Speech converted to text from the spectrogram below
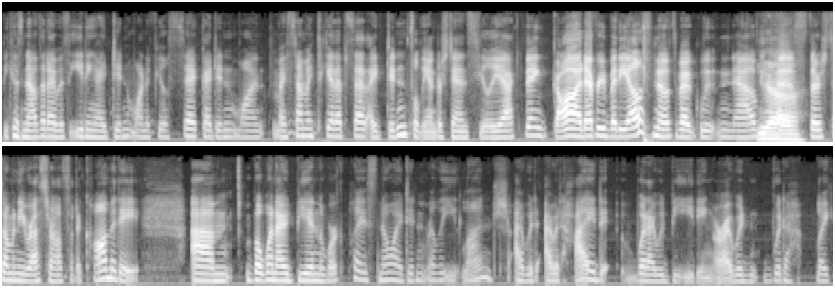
because now that I was eating I didn't want to feel sick. I didn't want my stomach to get upset. I didn't fully understand celiac. Thank God everybody else knows about gluten now because Yeah. there's so many restaurants that accommodate. Um, but when I'd be in the workplace, no, I didn't really eat lunch. I would I would hide what I would be eating, or I would would like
